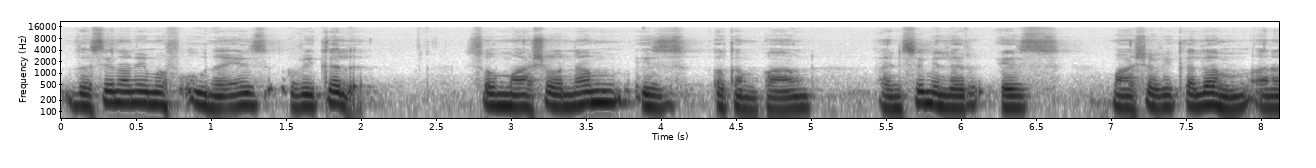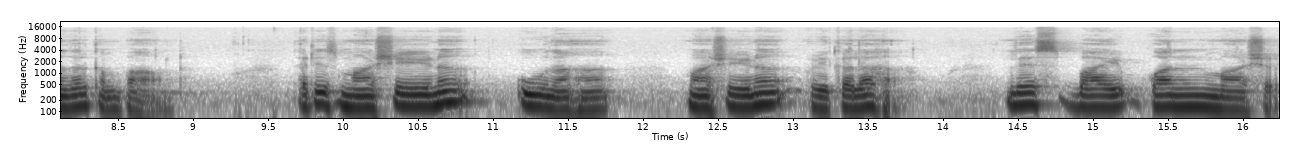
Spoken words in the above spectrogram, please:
The synonym of Una is Vikala. So Mashonam is a compound and similar is Mashavikalam, another compound. That is Mashena Unaha, Mashena Vikalaha less by one masha.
